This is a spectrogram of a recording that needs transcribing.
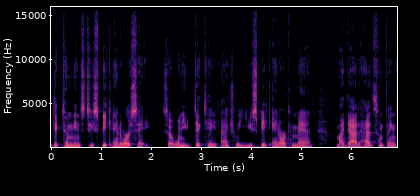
dictum means to speak and or say so when you dictate, actually, you speak and or command. My dad had something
